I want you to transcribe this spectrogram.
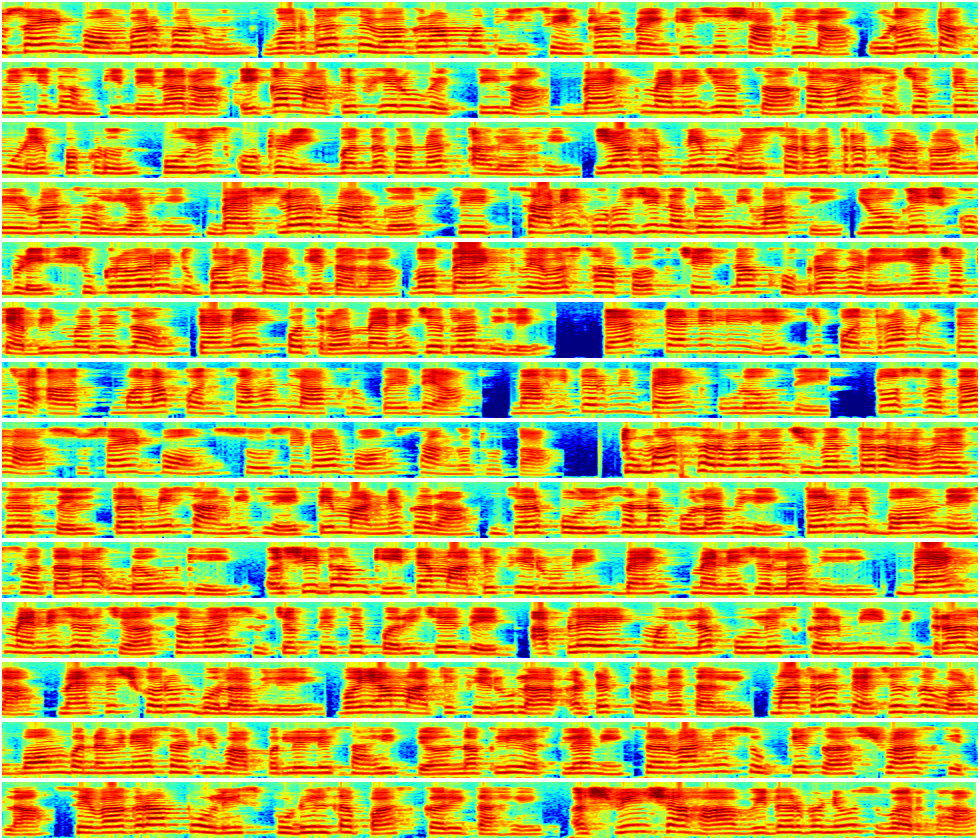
Suicide bomber बनून वर्धा सेवाग्राम मधील central बँकेच्या शाखेला उडवून टाकण्याची धमकी देणारा एका माथेफिरू व्यक्तीला बँक मॅनेजरचा समय सूचकतेमुळे पकडून पोलीस कोठडीत बंद करण्यात आले आहे. या घटनेमुळे सर्वत्र खळबळ निर्माण झाली आहे. बॅचलर मार्ग स्थित साने गुरुजी नगर निवासी योगेश कुबडे शुक्रवारी दुपारी बँकेत आला व बँक व्यवस्थापक चेतना खोब्रागडे यांच्या कॅबिनमध्ये जाऊन त्याने एक पत्र मॅनेजरला दिले. त्यात त्याने लिहिले की पंधरा मिनिटाच्या आत मला पंचावन्न लाख रुपये द्या नाहीतर मी बँक उडवून देईल तो स्वतःला सुसाईड बॉम्ब सोसिडर बॉम्ब सांगत होता. तुम्हा सर्वांना जिवंत राहावयाचे असेल तर मी सांगितले ते मान्य करा. जर पोलिसांना बोलाविले तर मी बॉम्बने स्वतःला उडवून घेईल अशी धमकी त्या माथेफिरूने बँक मॅनेजरला दिली. बँक मॅनेजरच्या समय सूचकतेचे परिचय देत आपल्या एक महिला पोलीस कर्मी मित्राला मेसेज करून बोलाविले व या माथेफिरूला अटक करण्यात आली. मात्र त्याच्याजवळ बॉम्ब बनविण्यासाठी वापरलेले साहित्य नकली असल्याने सर्वांनी सुटकेचा श्वास घेतला. सेवाग्राम पोलीस पुढील तपास करीत आहेत. अश्विन शहा विदर्भ न्यूज वर्धा.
